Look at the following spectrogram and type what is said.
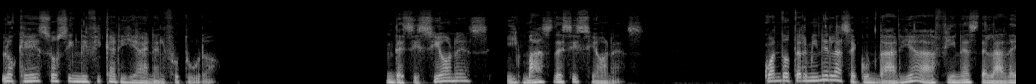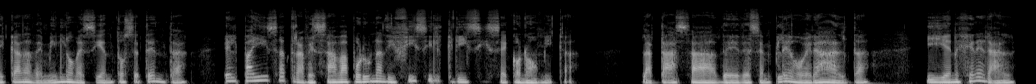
lo que eso significaría en el futuro. Decisiones y más decisiones. Cuando terminé la secundaria a fines de la década de 1970, el país atravesaba por una difícil crisis económica. La tasa de desempleo era alta y en general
